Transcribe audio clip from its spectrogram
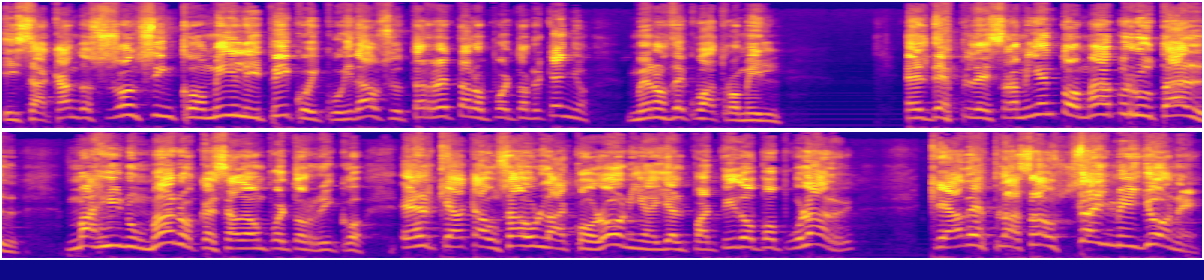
y sacando, son cinco mil y pico, y cuidado, si usted resta a los puertorriqueños, menos de cuatro mil. El desplazamiento más brutal, más inhumano que se ha dado en Puerto Rico es el que ha causado la colonia y el Partido Popular, que ha desplazado 6 millones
